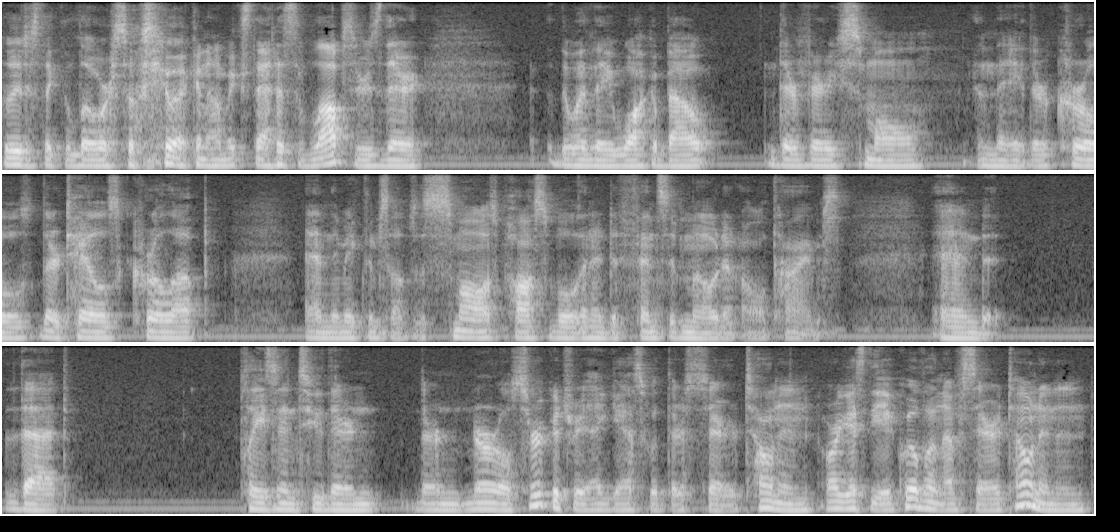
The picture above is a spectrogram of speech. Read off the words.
really just like the lower socioeconomic status of lobsters, they're the way they walk about, they're very small, and they their curls, their tails curl up, and they make themselves as small as possible in a defensive mode at all times, and that plays into their their neural circuitry, I guess, with their serotonin, or I guess the equivalent of serotonin. And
